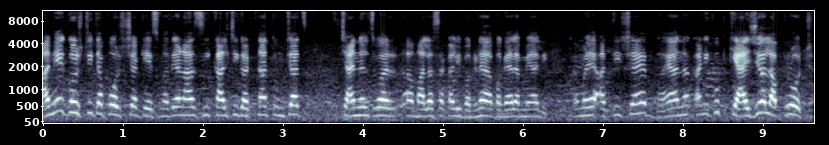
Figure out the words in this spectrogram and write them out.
अनेक गोष्टी त्या पोर्सच्या केसमध्ये आणि आज ही कालची घटना तुमच्याच चॅनल्सवर मला सकाळी बघण्या बघायला मिळाली. त्यामुळे अतिशय भयानक आणि खूप कॅज्युअल अप्रोच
